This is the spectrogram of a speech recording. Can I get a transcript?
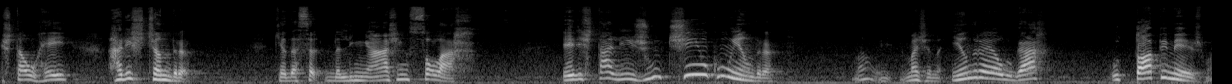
está o rei Harishchandra, que é dessa, da linhagem solar. Ele está ali juntinho com Indra. Não? Imagina, Indra é o lugar, o top mesmo.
